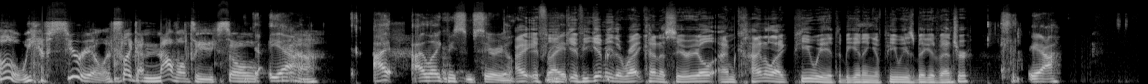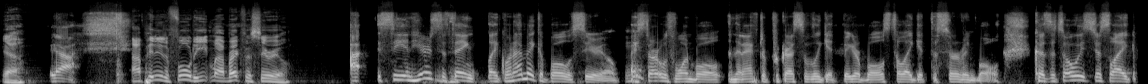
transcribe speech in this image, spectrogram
oh, we have cereal. It's like a novelty. So Yeah, yeah. I I like me some cereal. I, if right? you if you get me the right kind of cereal, I'm kind of like Pee Wee at the beginning of Pee Wee's Big Adventure. yeah, Yeah, yeah. I pity the fool to eat my breakfast cereal. I, see, and here's the mm-hmm. thing: like when I make a bowl of cereal, I mm-hmm. start with one bowl, and then I have to progressively get bigger bowls till I get the serving bowl. Because it's always just like,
